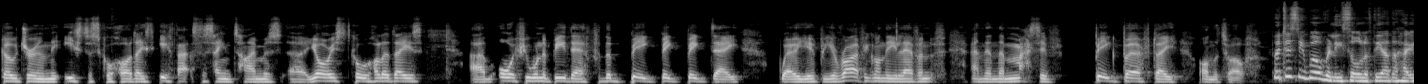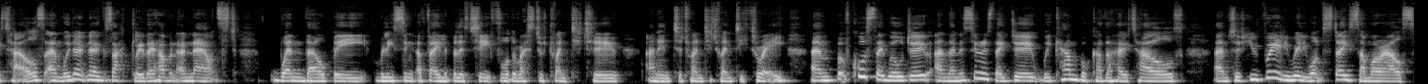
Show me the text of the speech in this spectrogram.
go during the Easter school holidays, if that's the same time as uh, your Easter school holidays, um, or if you want to be there for the big, big, big day where you'd be arriving on the 11th and then the massive big birthday on the 12th. But Disney will release all of the other hotels, and we don't know exactly. They haven't announced when they'll be releasing availability for the rest of 22 and into 2023. Um, but of course they will do. And then as soon as they do, we can book other hotels. Um, so if you really, really want to stay somewhere else,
